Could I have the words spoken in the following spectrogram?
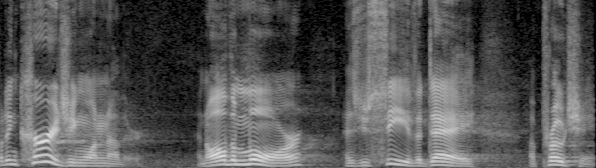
but encouraging one another, and all the more as you see the day approaching.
